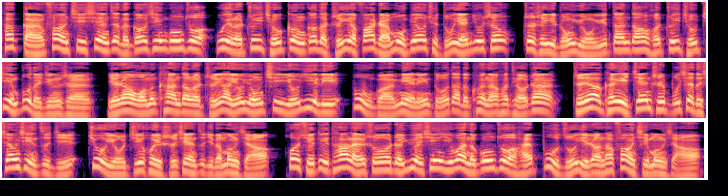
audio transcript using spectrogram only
他敢放弃现在的高薪工作，为了追求更高的职业发展目标去读研究生，这是一种勇于担当和追求进步的精神，也让我们看到了只要有勇气、有毅力，不管面临多大的困难和挑战，只要可以坚持不懈的相信自己，就有机会实现自己的梦想。或许对他来说，这月薪一万的工作还不足以让他放弃梦想。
